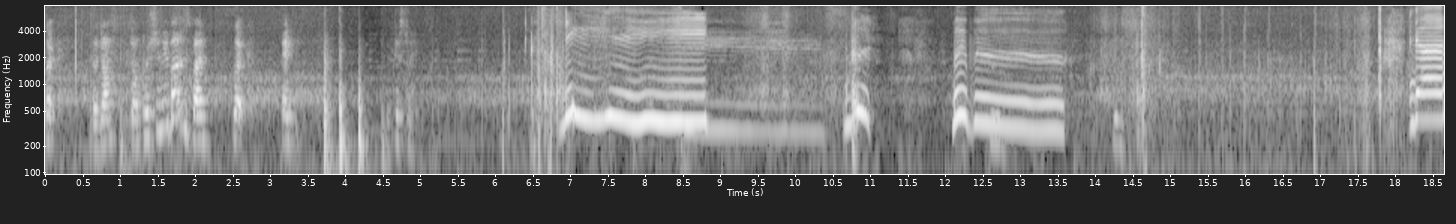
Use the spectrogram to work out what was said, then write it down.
Look. No, don't don't push any buttons, bud. Look. Hey. Look this way. Boo boo. Yeah.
